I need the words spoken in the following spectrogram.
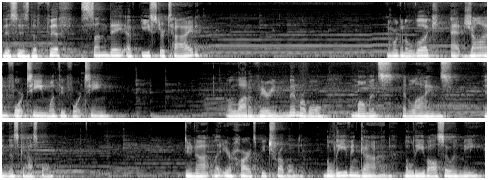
This is the fifth Sunday of Easter Tide. And we're going to look at John 14, 1 through 14 a lot of very memorable moments and lines in this gospel. Do not let your hearts be troubled. Believe in God, believe also in me.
